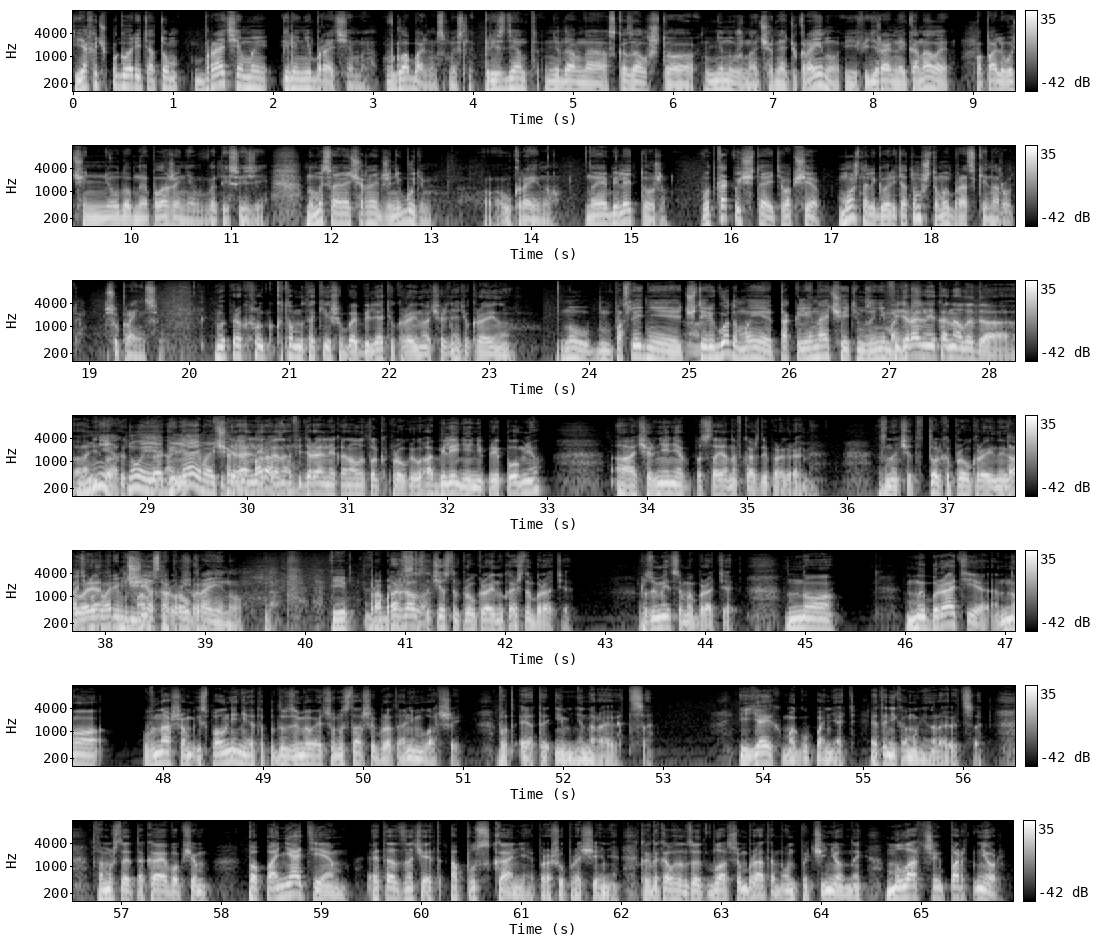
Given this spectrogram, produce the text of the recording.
Я хочу поговорить о том, братья мы или не братья мы, в глобальном смысле. Президент недавно сказал, что не нужно очернять Украину, и федеральные каналы попали в очень неудобное положение в этой связи. Но мы с вами очернять же не будем э, Украину, но и обелять тоже. Вот как вы считаете, вообще можно ли говорить о том, что мы братские народы с украинцами? Ну, во-первых, кто мы такие, чтобы обелять Украину, очернять Украину? Ну, последние четыре а. года мы так или иначе этим занимаемся. Федеральные каналы, да. Они Нет, только, ну и обеляем, и федеральные, каналы, федеральные каналы только про обеление не припомню, а очернение постоянно в каждой программе. Значит, только про Украину Давайте говорят. поговорим честно про Украину. И про братство. Пожалуйста, честно про Украину. Конечно, братья. Разумеется, мы братья. Но мы братья, но в нашем исполнении это подразумевает, что мы старший брат, а не младший. Вот это им не нравится и я их могу понять. Это никому не нравится. Потому что это такая, в общем, по понятиям это означает опускание, прошу прощения. Когда кого-то называют младшим братом, он подчиненный, младший партнер.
